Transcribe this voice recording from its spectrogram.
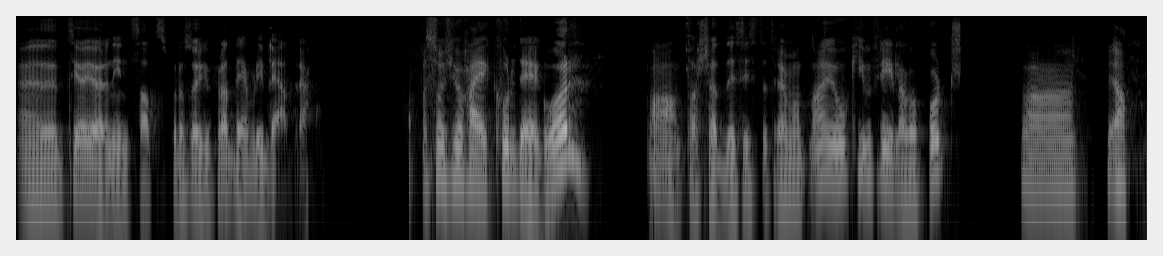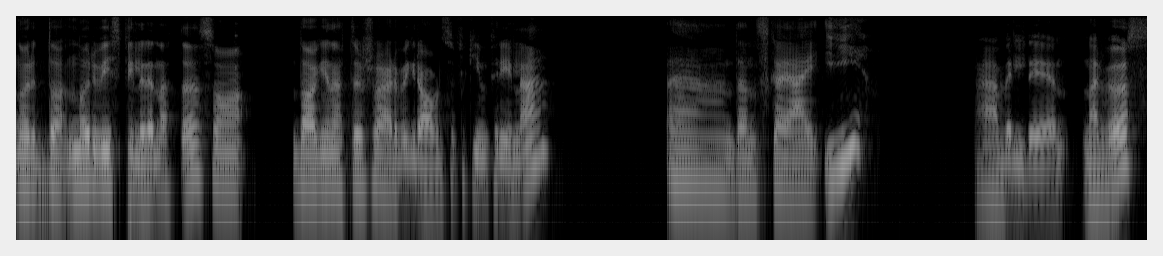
til å gjøre en innsats for å sørge for at det blir bedre. Så tjo hei hvor det går. Hva annet har skjedd de siste tre månedene? Jo, Kim Friele har gått bort. Så Ja. når, da, når vi spiller inn dette, så dagen etter så er det begravelse for Kim Friele. Eh, den skal jeg i. Jeg er veldig nervøs.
